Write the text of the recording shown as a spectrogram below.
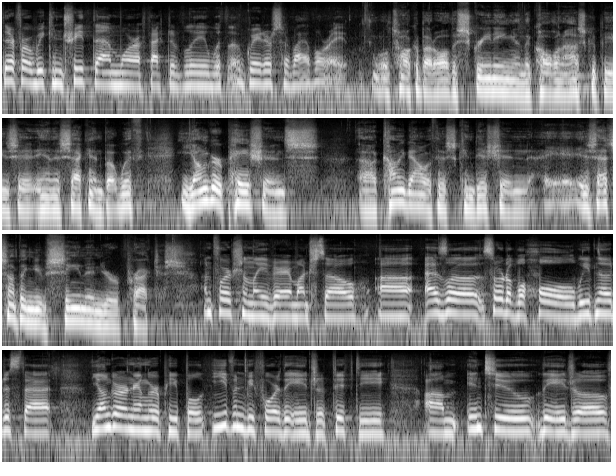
Therefore, we can treat them more effectively with a greater survival rate. We'll talk about all the screening and the colonoscopies in a second, but with younger patients, uh, coming down with this condition, is that something you've seen in your practice? Unfortunately, very much so. Uh, as a sort of a whole, we've noticed that younger and younger people, even before the age of 50, um, into the age of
